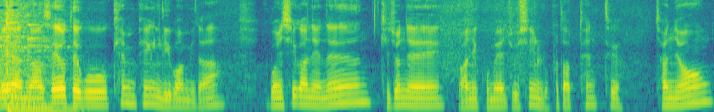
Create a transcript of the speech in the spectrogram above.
안녕하세요. 대구 캠핑 리버입니다. 이번 시간에는 기존에 많이 구매해 주신 루프탑 텐트 전용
